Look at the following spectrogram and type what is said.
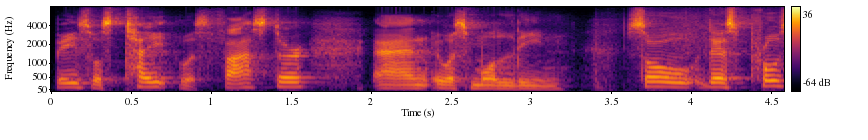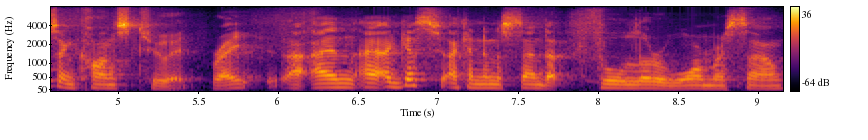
Bass was tight, was faster, and it was more lean. So there's pros and cons to it, right? And I guess I can understand that fuller, warmer sound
